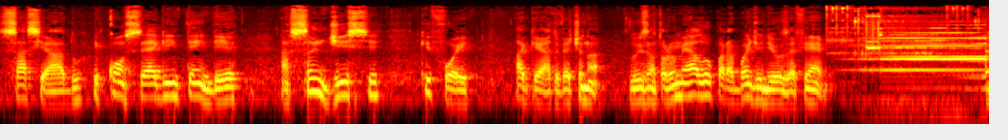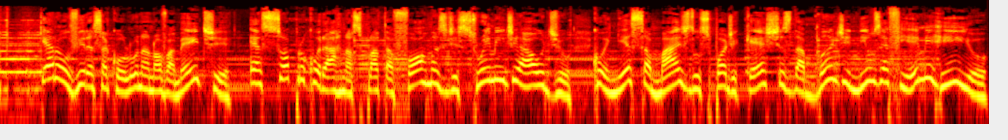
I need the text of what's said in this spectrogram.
saciado e consegue entender a sandice que foi a Guerra do Vietnã. Luiz Antônio Melo para a Band News FM. Quer ouvir essa coluna novamente? É só procurar nas plataformas de streaming de áudio. Conheça mais dos podcasts da Band News FM Rio.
